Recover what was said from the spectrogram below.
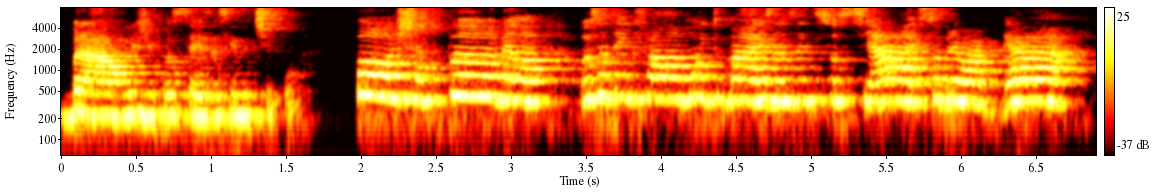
bravas de vocês, assim, do tipo, Poxa, Pamela, você tem que falar muito mais nas redes sociais sobre o H.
